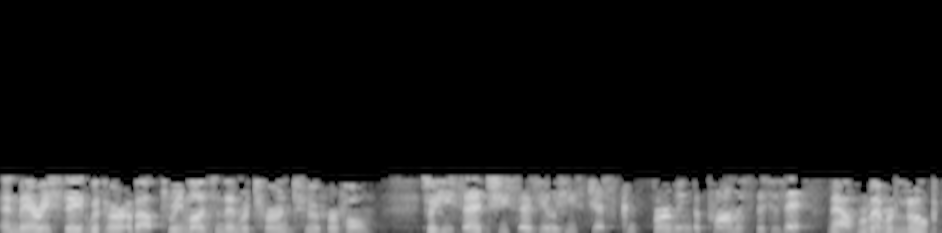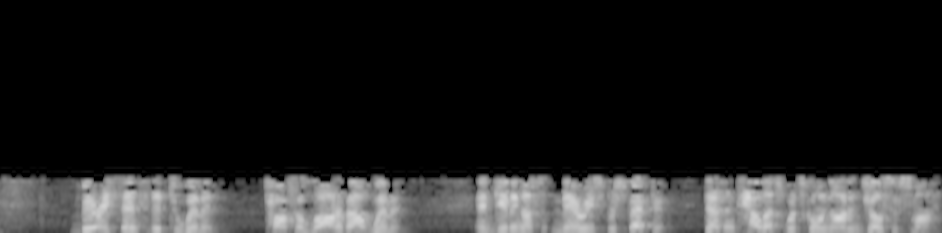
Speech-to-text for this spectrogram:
And Mary stayed with her about three months and then returned to her home. So he said, she says, you know, he's just confirming the promise. This is it. Now, remember, Luke, very sensitive to women, talks a lot about women and giving us Mary's perspective. Doesn't tell us what's going on in Joseph's mind.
